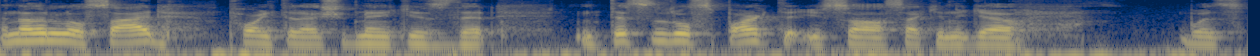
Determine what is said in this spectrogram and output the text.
Another little side point that I should make is that this little spark that you saw a second ago was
